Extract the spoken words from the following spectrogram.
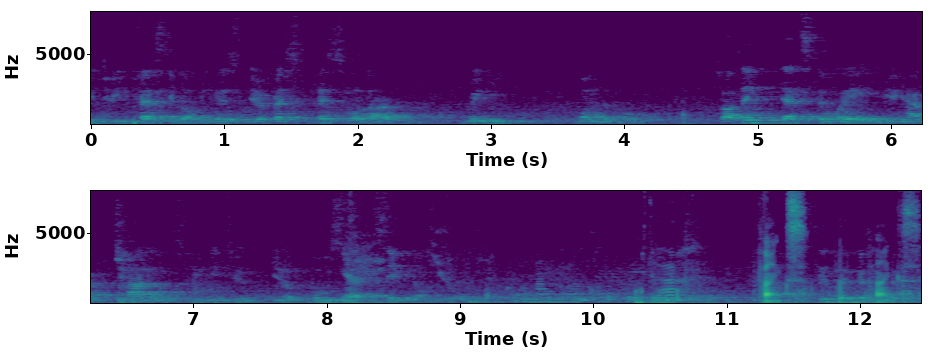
between festivals because their fes- festivals are really wonderful. So I think that's the way you have channels. You need to, you know, boost that signal. Thanks. Thanks.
